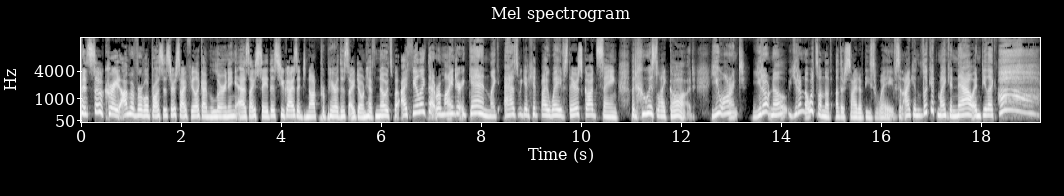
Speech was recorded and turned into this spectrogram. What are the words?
It's so great. I'm a verbal processor, so I feel like I'm learning as I say this. You guys, I did not prepare this. I don't have notes, but I feel like that reminder again, like as we get hit by waves, there's God saying, but who is like God? You aren't. You don't know. You don't know what's on the other side of these waves. And I can look at Micah now and be like, oh,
